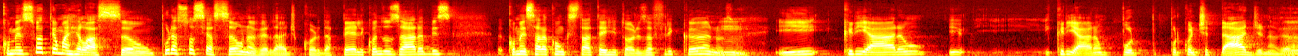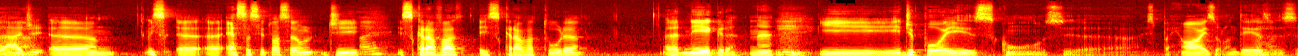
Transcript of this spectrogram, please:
começou a ter uma relação por associação, na verdade, cor da pele, quando os árabes começaram a conquistar territórios africanos hum. e criaram e, e criaram por por quantidade, na verdade, ah, uh, uh, essa situação de ah, é? escrava, escravatura uh, negra, né? Hum. E, e, depois com os espanhóis, holandeses,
